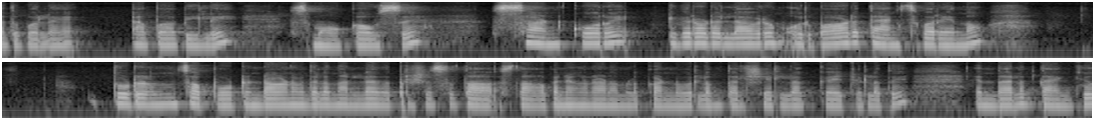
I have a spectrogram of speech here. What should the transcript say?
അതുപോലെ അബാബിലെ സ്മോക്ക് ഹൗസ് സൺകോറ് ഇവരോടെല്ലാവരും ഒരുപാട് താങ്ക്സ് പറയുന്നു. തുടർന്ന് സപ്പോർട്ട് ഉണ്ടാകണം ഇതെല്ലാം നല്ല പ്രശസ്ത സ്ഥാപനങ്ങളാണ് നമ്മൾ കണ്ണൂരിലും തലശ്ശേരിയിലൊക്കെ ആയിട്ടുള്ളത്. എന്തായാലും thank you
